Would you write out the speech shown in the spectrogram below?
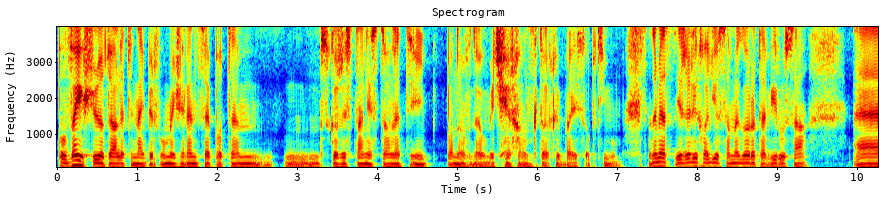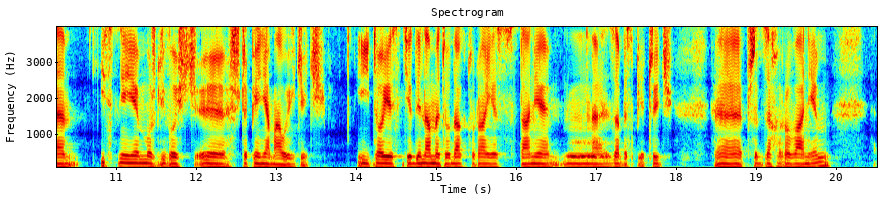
po wejściu do toalety najpierw umyć ręce, potem mm, skorzystanie z toalety i ponowne umycie rąk. To chyba jest optimum. Natomiast jeżeli chodzi o samego rotawirusa, istnieje możliwość e, szczepienia małych dzieci. I to jest jedyna metoda, która jest w stanie mm, zabezpieczyć e, przed zachorowaniem. E,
